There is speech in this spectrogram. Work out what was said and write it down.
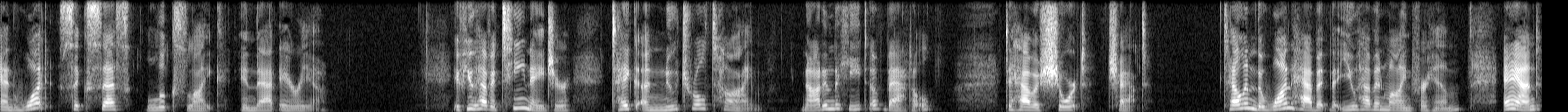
and what success looks like in that area. If you have a teenager, take a neutral time, not in the heat of battle, to have a short chat. Tell him the one habit that you have in mind for him, and,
